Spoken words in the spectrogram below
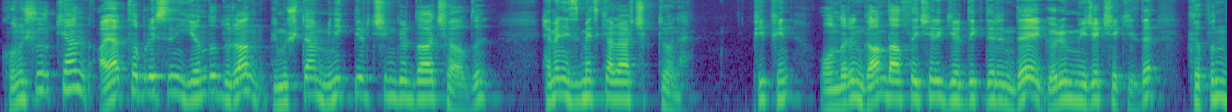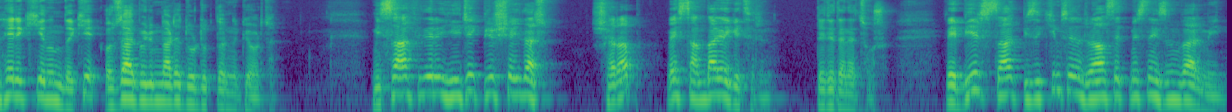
Konuşurken ayak taburesinin yanında duran gümüşten minik bir çıngırdağı çaldı. Hemen hizmetkarlar çıktı öne. Pippin onların Gandalf'la içeri girdiklerinde görünmeyecek şekilde kapının her iki yanındaki özel bölümlerde durduklarını gördü. Misafirlere yiyecek bir şeyler, şarap ve sandalye getirin, dedi Denethor. Ve bir saat bizi kimsenin rahatsız etmesine izin vermeyin.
